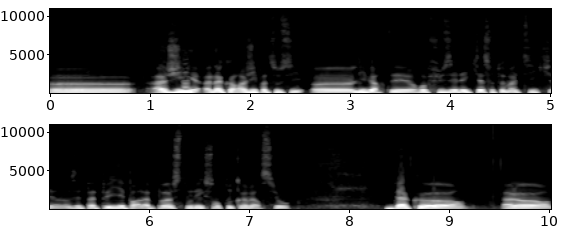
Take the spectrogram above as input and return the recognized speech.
Euh, ah d'accord, agis, pas de souci. Euh, liberté, refuser les caisses automatiques. Vous n'êtes pas payé par la poste ou les centres commerciaux. D'accord. Alors,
